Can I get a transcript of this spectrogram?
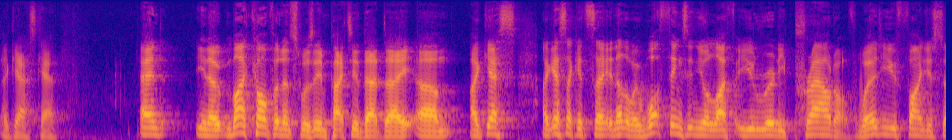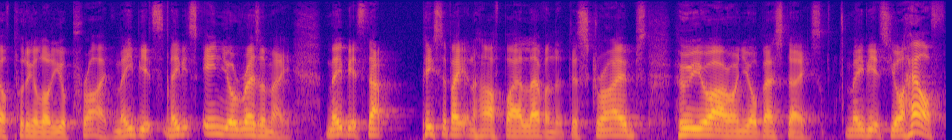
a gas can. And you know, my confidence was impacted that day. Um, I guess I guess I could say another way. What things in your life are you really proud of? Where do you find yourself putting a lot of your pride? Maybe it's maybe it's in your resume. Maybe it's that piece of eight and a half by eleven that describes who you are on your best days. Maybe it's your health.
